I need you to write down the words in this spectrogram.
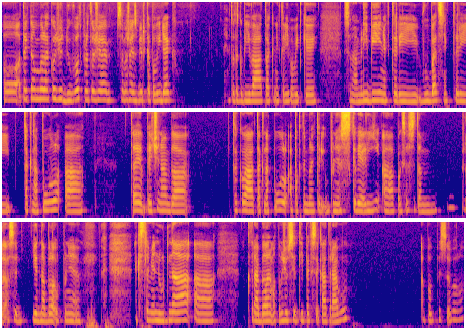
O, a teď tam byl jakože důvod, protože samozřejmě sbírka povídek, jak to tak bývá, tak některé povídky se vám líbí, některý vůbec, některý tak na půl a tady většina byla taková tak na půl a pak tam byl některý úplně skvělý a pak zase tam byly asi jedna byla úplně extrémně nudná a která byla jenom o tom, že si týpek seká trávu a popisovala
